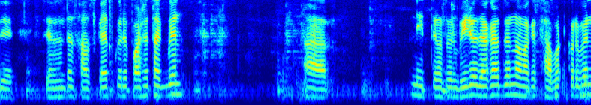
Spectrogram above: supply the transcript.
যে চ্যানেলটা সাবস্ক্রাইব করে পাশে থাকবেন। আর নিত্য নতুন ভিডিও দেখার জন্য আমাকে সাপোর্ট করবেন।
